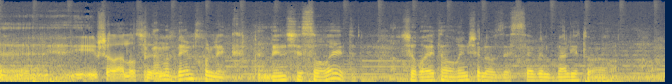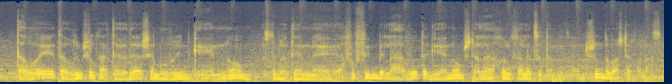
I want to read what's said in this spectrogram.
אה, אי אפשר לעלות... שגם הבן חולק, הבן ששורד, שרואה את ההורים שלו, זה סבל בל יתואר. אתה רואה את ההורים שלך, אתה יודע שהם עוברים גיהנום, זאת אומרת הם אפופים בלהבות הגיהנום שאתה לא יכול לחלץ אותם מזה, אין שום דבר שאתה יכול לעשות.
